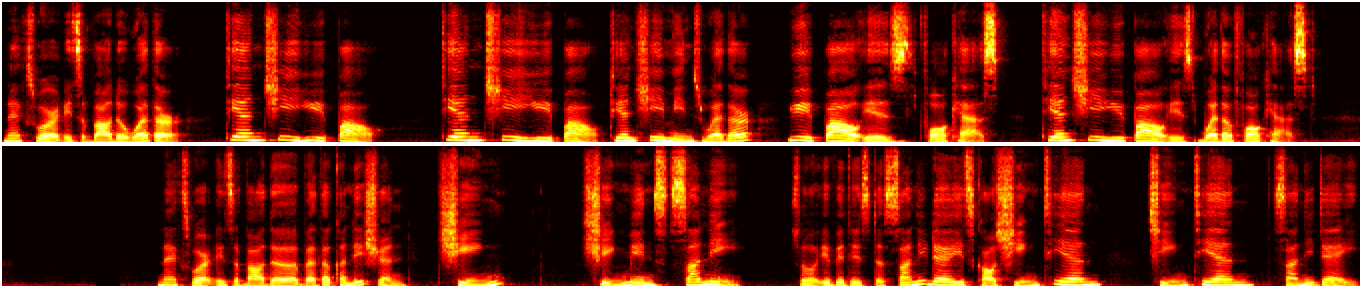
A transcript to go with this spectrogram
Next word is about the weather. 天气预报，天气预报，天气 means weather，预报 is forecast，天气预报 is weather forecast. Next word is about the weather condition. 晴，晴 means sunny. So if it is the sunny day, it's called 晴天，晴天 sunny day.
